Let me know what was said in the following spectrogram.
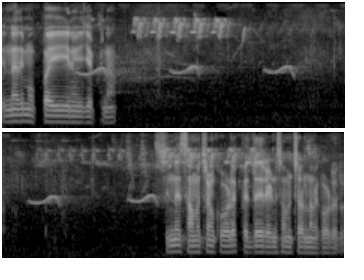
చిన్నది ముప్పై ఎనిమిది చెప్పిన. చిన్నది సంవత్సరం కూడా పెద్దది రెండు సంవత్సరాలన్నర కోడలు.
